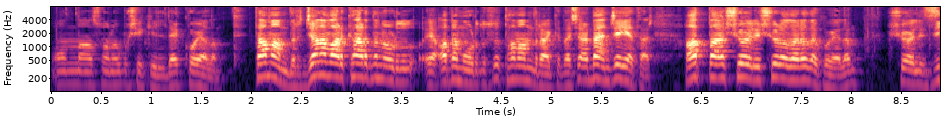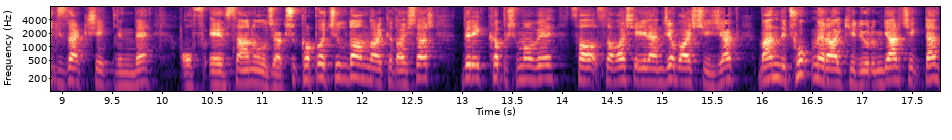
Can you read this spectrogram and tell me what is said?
Ondan sonra bu şekilde koyalım. Tamamdır. Canavar kardan ordu, e, adam ordusu tamamdır arkadaşlar. Bence yeter. Hatta şöyle şuralara da koyalım. Şöyle zigzag şeklinde. Of efsane olacak. Şu kapı açıldığı anda arkadaşlar direkt kapışma ve sa- savaş eğlence başlayacak. Ben de çok merak ediyorum gerçekten.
